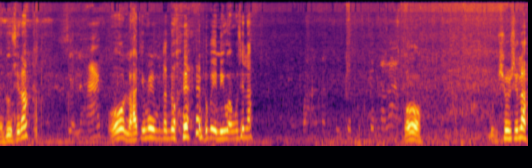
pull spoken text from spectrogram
Nandun sila? Sila lahat? Oo, oh, lahat kami nandun. ano ba, iniwan ko sila. Oo. Oh. Sure sila.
